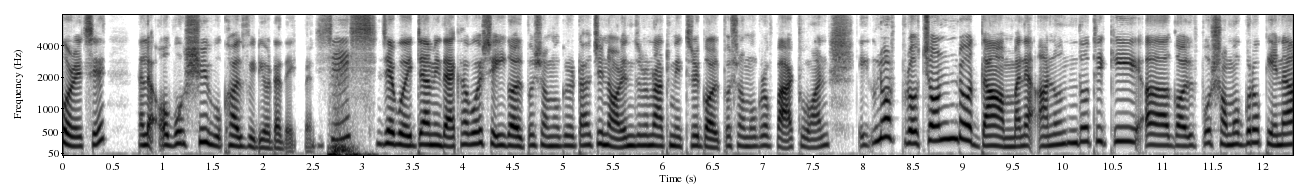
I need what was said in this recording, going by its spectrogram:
করেছে তাহলে অবশ্যই বুক ভিডিওটা দেখবেন। শেষ। যে বইটা আমি দেখাবো সেই গল্প সমগ্রটা হচ্ছে নরেন্দ্রনাথ মিত্রের গল্প সমগ্র পার্ট ওয়ান। এগুলোর প্রচণ্ড দাম মানে আনন্দ থেকে গল্প সমগ্র কেনা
